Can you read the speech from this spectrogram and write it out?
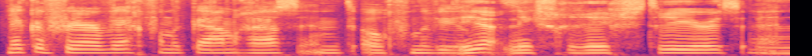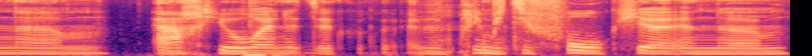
Lekker ver weg van de camera's en het oog van de wereld. Ja, niks geregistreerd. Nee. En um, ach joh, en het, het primitief volkje. En, um...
